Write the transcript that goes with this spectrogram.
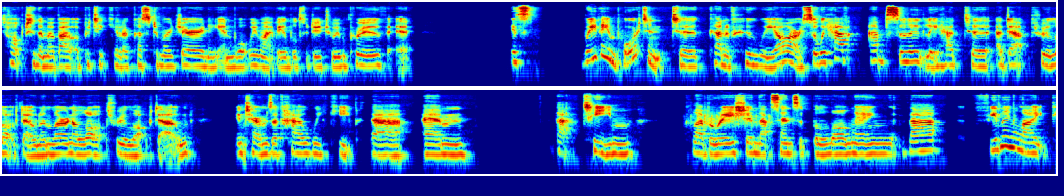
talk to them about a particular customer journey and what we might be able to do to improve it. It's really important to kind of who we are. So we have absolutely had to adapt through lockdown and learn a lot through lockdown in terms of how we keep that um, that team collaboration, that sense of belonging, that feeling like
